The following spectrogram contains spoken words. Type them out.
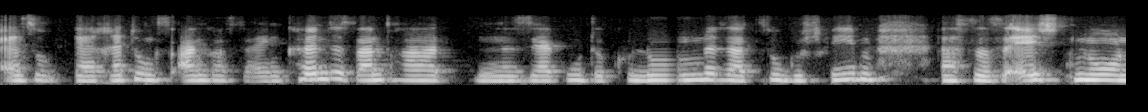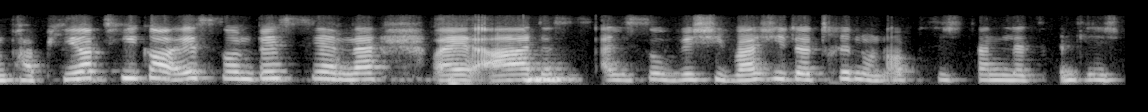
also der Rettungsanker sein könnte. Sandra hat eine sehr gute Kolumne dazu geschrieben, dass das echt nur ein Papiertiger ist, so ein bisschen, ne? weil ah, das ist alles so wischiwaschi da drin und ob sich dann letztendlich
